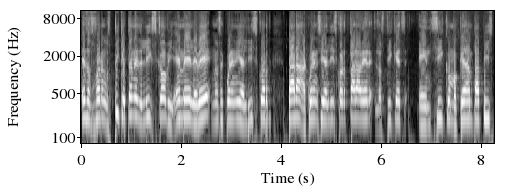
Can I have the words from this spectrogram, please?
Esos fueron los piquetones de League Scobie MLB. No se acuerden ir al Discord para, acuérdense ir al Discord para ver los tickets en sí como quedan, papis.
